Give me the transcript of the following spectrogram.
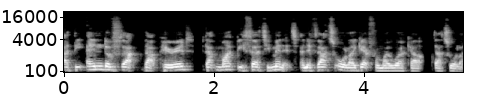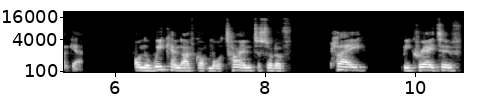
At the end of that, that period, that might be 30 minutes. And if that's all I get from my workout, that's all I get. On the weekend, I've got more time to sort of play, be creative,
